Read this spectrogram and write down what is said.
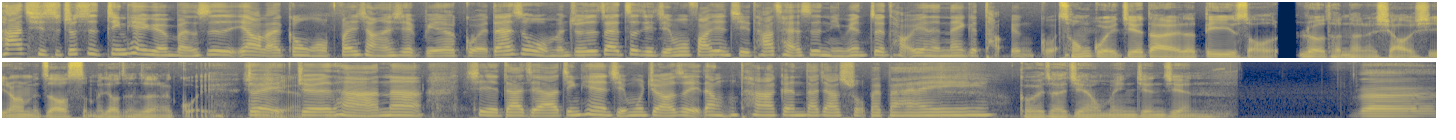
他其实就是今天原本是要来跟我分享一些别的鬼，但是我们就是在这集节目发现，其实他才是里面最讨厌的那个讨厌鬼。从鬼界带来的第一手热腾腾的消息，让你们知道什么叫真正的鬼。对，谢谢就是他。那谢谢大家，今天的节目就到这里，让他跟大家说拜拜。各位再见，我们阴间见。The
